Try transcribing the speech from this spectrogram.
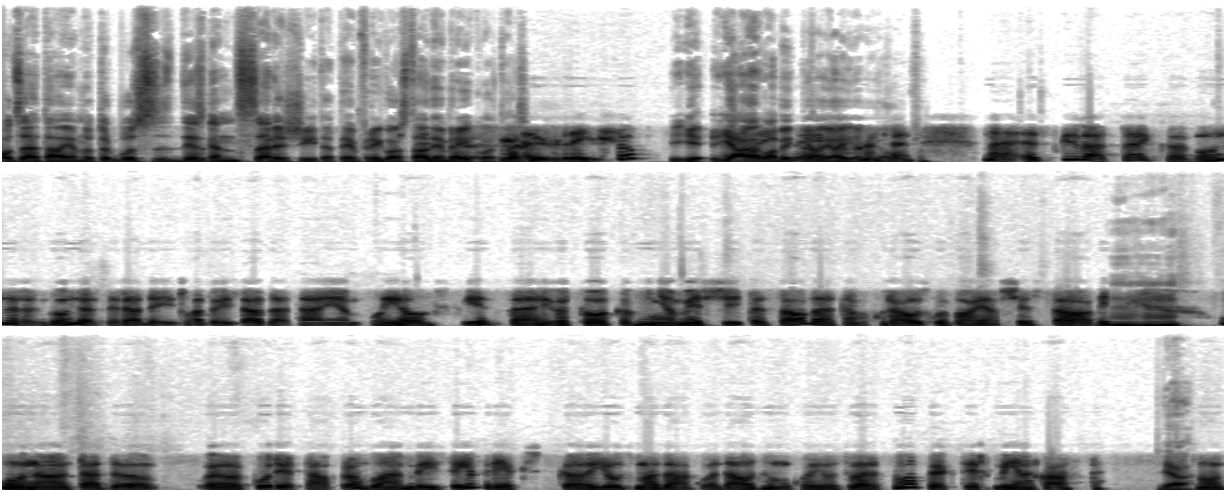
audzētājiem nu, tur būs diezgan sarežģīti ar tiem frigo stādiem rīkoties. Jā, labi. Jā, jā, jā, jā. Nē, es gribētu teikt, ka Gundars, Gundars ir radījis Latvijas audzētājiem lielisku iespēju ar to, ka viņam ir šī saldētava, kurā uzglabājās šie stādi. Mm -hmm. Un uh, tad, uh, kur ir tā problēma bijusi iepriekš, ka jūs mazāko daudzumu, ko jūs varat nopirkt, ir viena kaste jā. no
